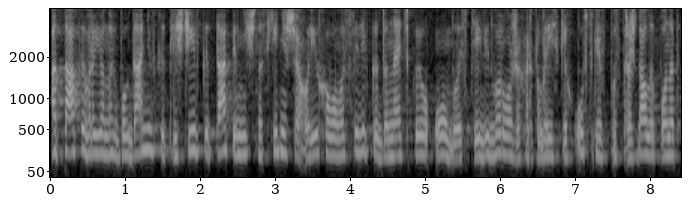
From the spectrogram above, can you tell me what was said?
атаки в районах Богданівки, Кліщівки та північно-східніше Оріхово-Василівки Донецької області. Від ворожих артилерійських обстрілів постраждали понад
